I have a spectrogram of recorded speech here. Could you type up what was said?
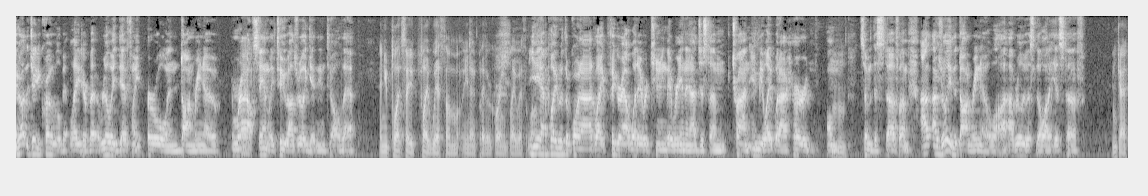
I got to J.D. Crowe a little bit later, but really definitely Earl and Don Reno and Ralph Stanley too. I was really getting into all that. And you play, so you play with them, you know, play the recording and play with them. Yeah, I played with the recording. I'd like figure out whatever tuning they were in, and I'd just um, try and emulate what I heard on mm-hmm. some of the stuff. Um, I, I was really into Don Reno a lot. I really listened to a lot of his stuff. Okay,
